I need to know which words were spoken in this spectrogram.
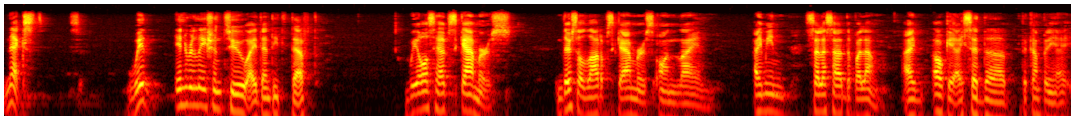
Next, with in relation to identity theft, we also have scammers. There's a lot of scammers online. I mean, sa Lazada pa lang. I okay, I said the the company. I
